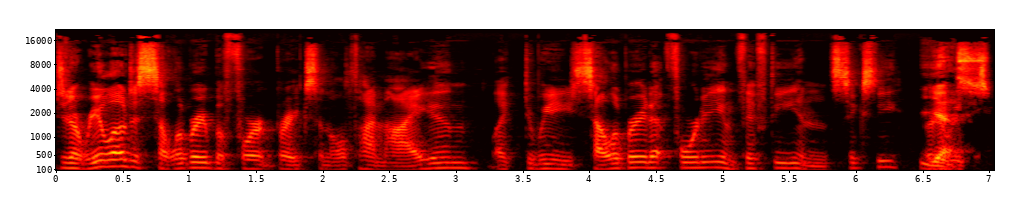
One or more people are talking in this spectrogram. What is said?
Dude, are we allowed to celebrate before it breaks an all time high again? Like, do we celebrate at 40 and 50 and 60? Or do we yes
